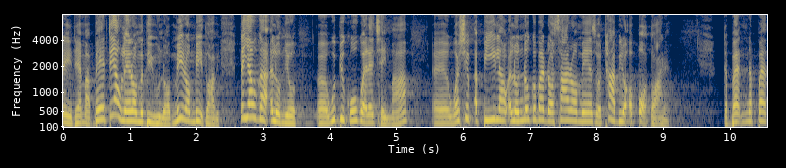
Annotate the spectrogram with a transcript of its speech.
တွေထဲမှာဘယ်တယောက်လဲတော့မသိဘူးနော်မေ့တော့မေ့သွားပြီတယောက်ကအဲ့လိုမျိုးဝိပုကိုးကွယ်တဲ့ချိန်မှာအဲ worship အပီးလောက်အဲ့လိုနှုတ်ကပတ်တော်စားတော့မဲဆိုထပြီးတော့အပေါ့သွားတယ်တပတ်နှစ်ပတ်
